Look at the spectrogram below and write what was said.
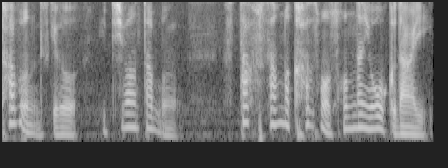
多分ですけど、一番多分、スタッフさんの数もそんなに多くない。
